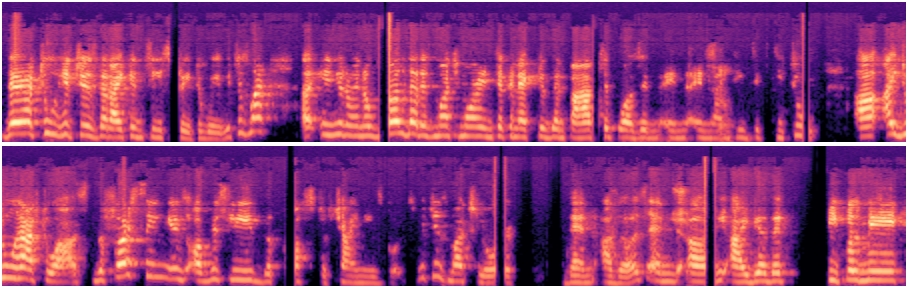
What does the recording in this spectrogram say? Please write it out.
there are two hitches that I can see straight away, which is why, uh, in, you know, in a world that is much more interconnected than perhaps it was in, in, in sure. 1962, uh, I do have to ask. The first thing is obviously the cost of Chinese goods, which is much lower than others, and sure. Uh, the idea that people may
